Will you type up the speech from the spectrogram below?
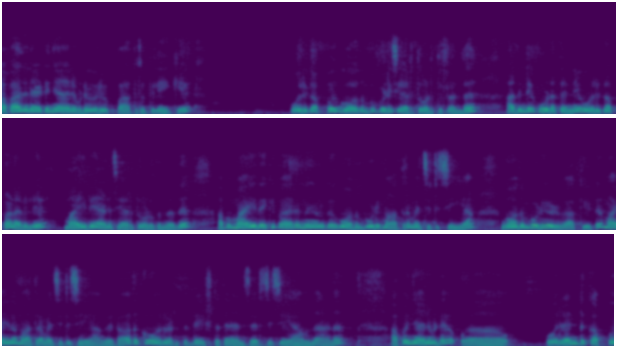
അപ്പോൾ അതിനായിട്ട് ഞാനിവിടെ ഒരു പാത്രത്തിലേക്ക് ഒരു കപ്പ് ഗോതമ്പ് പൊടി ചേർത്ത് കൊടുത്തിട്ടുണ്ട്. അതിന്റെ കൂടെ തന്നെ ഒരു കപ്പ് അളവിൽ മൈദയാണ് ചേർത്ത് കൊടുക്കുന്നത്. അപ്പോൾ മൈദയ്ക്ക് പകരം നിങ്ങൾക്ക് ഗോതമ്പ് പൊടി മാത്രം വെച്ചിട്ട് ചെയ്യാം. ഗോതമ്പ് പൊടി ഒഴിവാക്കിയിട്ട് മൈദ മാത്രം വെച്ചിട്ട് ചെയ്യാം കേട്ടോ. അതൊക്കെ ഓരോരുത്തരുടെ ഇഷ്ടത്തിനനുസരിച്ച് ചെയ്യാവുന്നതാണ്. അപ്പോൾ ഞാനിവിടെ രണ്ട് കപ്പ്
